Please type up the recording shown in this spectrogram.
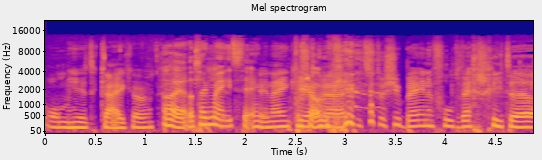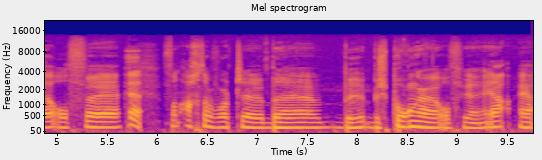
om hier te kijken. Oh ja, dat lijkt mij iets te eng, In één keer eh, iets tussen je benen voelt wegschieten of eh, van achter wordt eh, be- be- besprongen. Of, eh, ja, ja,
